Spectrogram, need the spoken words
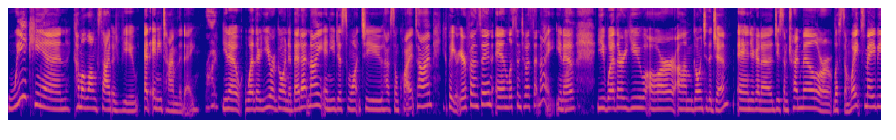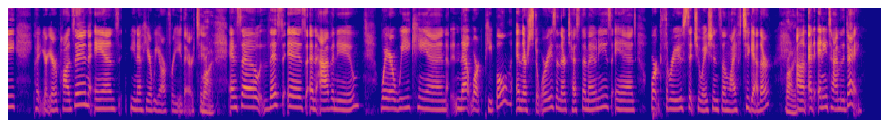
we can come alongside of you at any time of the day. Right. You know, whether you are going to bed at night and you just want to have some quiet time, you can put your earphones in and listen to us at night. You know, right. you whether you are um, going to the gym and you're going to do some treadmill or lift some weights maybe, put your earpods in and you know here we are for you there too. Right. And so this is an avenue where we can network people and their stories and their testimonies and work through situations in life together Right. um, at any time of the day,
